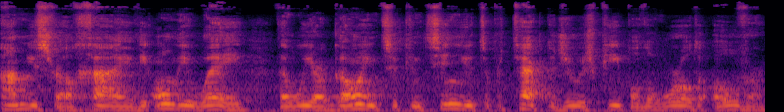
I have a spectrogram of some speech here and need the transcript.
Am Yisrael Chai, the only way that we are going to continue to protect the Jewish people the world over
